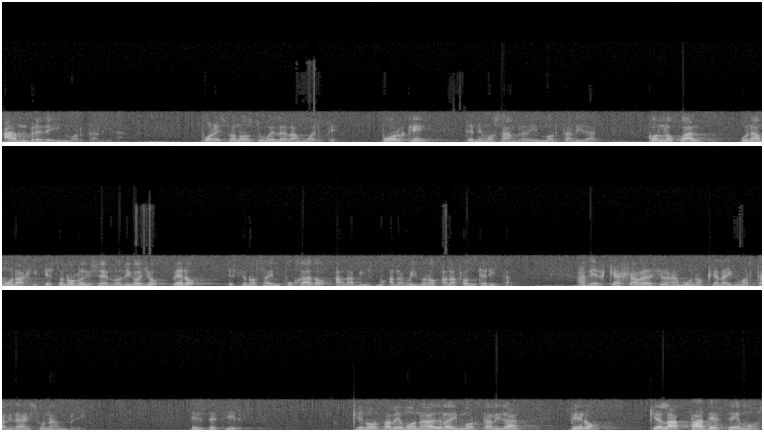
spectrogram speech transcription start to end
hambre de inmortalidad. Por eso nos duele la muerte, porque tenemos hambre de inmortalidad. Con lo cual, una muralla, esto no lo dice lo digo yo, pero es que nos ha empujado al abismo, al abismo, a la fronterita. A ver, ¿qué acaba de decir Unamuno? Que la inmortalidad es un hambre. Es decir, que no sabemos nada de la inmortalidad, pero que la padecemos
